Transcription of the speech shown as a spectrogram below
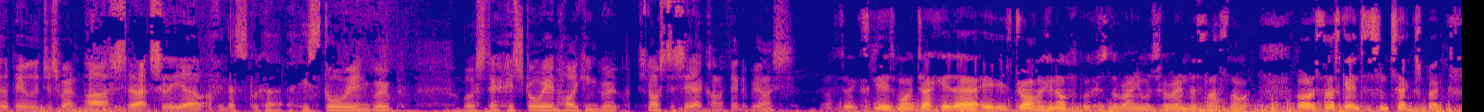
So the people that just went past, they're actually, uh, I think that's like a historian group or a historian hiking group. It's nice to see that kind of thing, to be honest. To excuse my jacket there, it is drying off because the rain was horrendous last night. Alright, so let's get into some tech specs.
